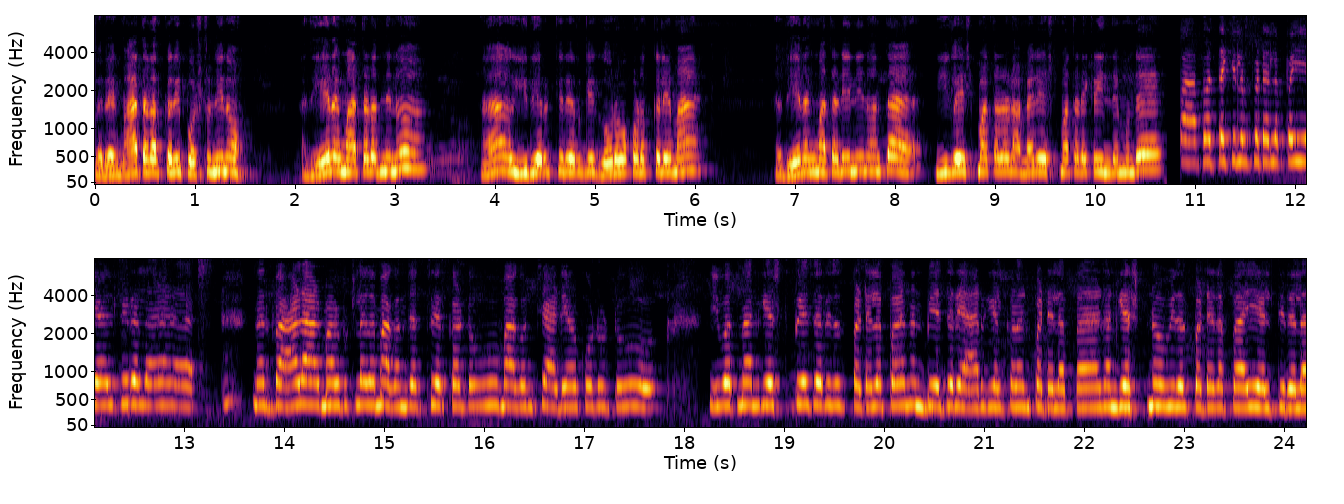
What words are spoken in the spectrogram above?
ಸರಿಯಾಗಿ ಮಾತಾಡೋದು ಕಲಿ ಫಸ್ಟು ನೀನು. ಅದೇನಾಗ ಮಾತಾಡೋದು ನೀನು? ಹಾಂ ಹಿರಿಯರ್ ಕಿರಿಯರಿಗೆ ಗೌರವ ಕೊಡೋದು ಕಲಿಯಮ್ಮ ಅದೇನಾಗ ಮಾತಾಡಿ ನೀನು ಅಂತ? ಈಗಲೇ ಎಷ್ಟು ಮಾತಾಡೋಣ ಆಮೇಲೆ ಎಷ್ಟು ಮಾತಾಡಕ್ಕೆ ಹಿಂದೆ ಮುಂದೆ. ಪಾಪ ತಕ್ಕಿಲ್ಲ ಪಟೇಲಪ್ಪ ಹೇಳ್ತಿರಲ್ಲ. ನಾನು ಭಾಳ ಹಾಳು ಮಾಡ್ಬಿಟ್ಲಲ್ಲ ಮಗನ ಜೊತೆ ಸೇರ್ಕೊಂಡು ಮಗನ ಚಾಡಿ ಹೇಳ್ಕೊಟ್ಬಿಟ್ಟು ಇವತ್ತು ನನಗೆ ಎಷ್ಟು ಬೇಜಾರಿರೋದು ಪಟೇಲಪ್ಪ. ನನ್ನ ಬೇಜಾರು ಯಾರಿಗೆ ಹೇಳ್ಕೊಳ್ಳೋಣ ಪಟೇಲಪ್ಪ. ನನಗೆ ಎಷ್ಟು ನೋವಿರೋದು ಪಟೇಲಪ್ಪ ಹೇಳ್ತಿರಲ್ಲ.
